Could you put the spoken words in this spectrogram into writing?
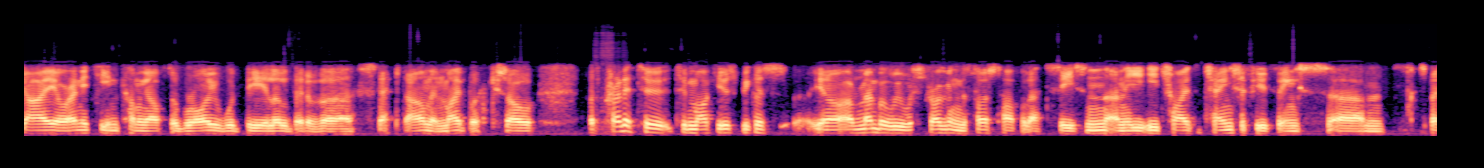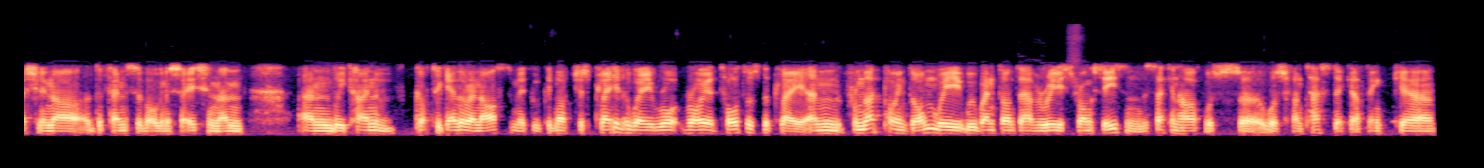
guy or any team coming after Roy would be a little bit of a step down in my book. So but credit to, to Mark Hughes because, you know, I remember we were struggling the first half of that season and he, he tried to change a few things, um, especially in our defensive organisation. And and we kind of got together and asked him if we could not just play the way Roy had taught us to play. And from that point on, we, we went on to have a really strong season. The second half was uh, was fantastic. I think uh,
